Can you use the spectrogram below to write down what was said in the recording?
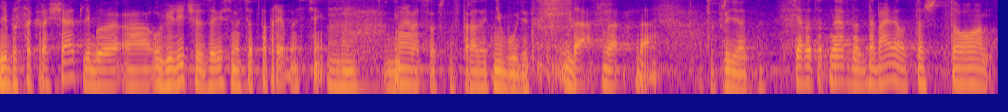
либо сокращать, либо увеличивать в зависимости от потребностей. Угу. Никто, собственно, страдать не будет. Да, да, да. Это приятно. Я бы тут, наверное, добавил то, что,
